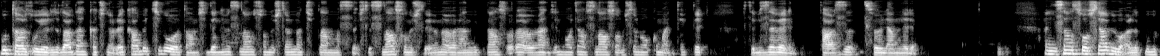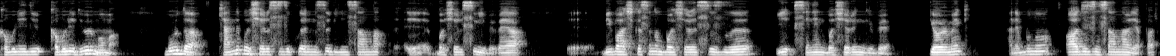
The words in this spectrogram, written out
bu tarz uyarıcılardan kaçınıyor. Rekabetçi bir ortam, işte deneme sınav sonuçlarının açıklanması, işte sınav sonuçlarını öğrendikten sonra öğrencinin hocam sınav sonuçlarını okumayın tek tek işte bize verin tarzı söylemleri. Hani insan sosyal bir varlık bunu kabul, edi kabul ediyorum ama burada kendi başarısızlıklarınızı bir insanla e, başarısı gibi veya e, bir başkasının başarısızlığı bir senin başarın gibi görmek hani bunu aciz insanlar yapar.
